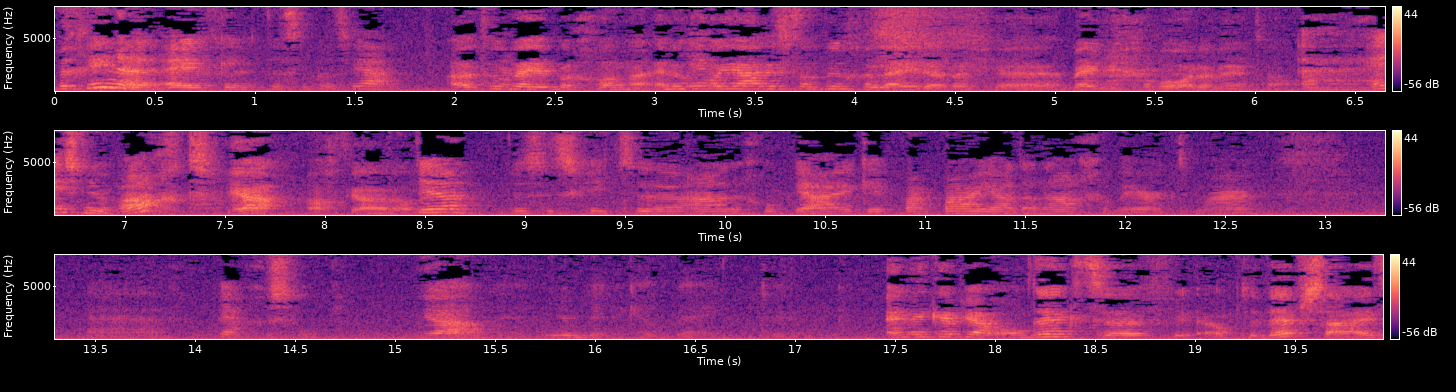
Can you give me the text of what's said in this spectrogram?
Beginnen eigenlijk. Dus dat, ja. oh, toen ben je begonnen. En hoeveel Ja. jaar is dat nu geleden dat je baby geboren werd dan? Eh, hij is nu acht. Ja, acht jaar al. Ja, dus het schiet eh, aardig op. Ja, ik heb maar een paar jaar daarna gewerkt, maar eh, ja, gestopt. Ja. En, nu ben ik heel blij natuurlijk. En ik heb jou ontdekt op de website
